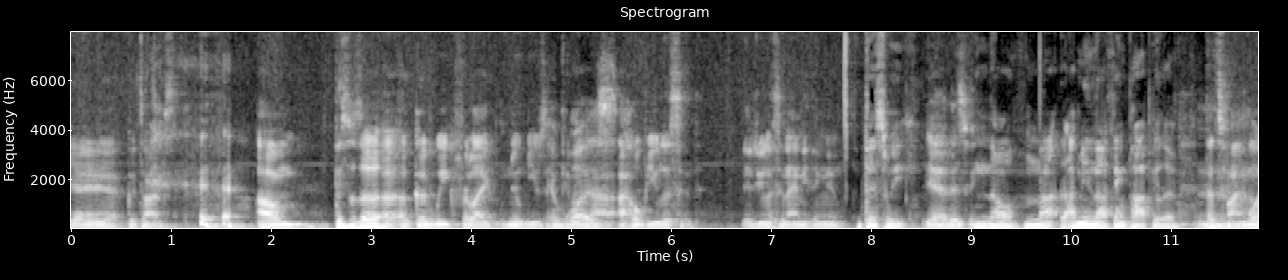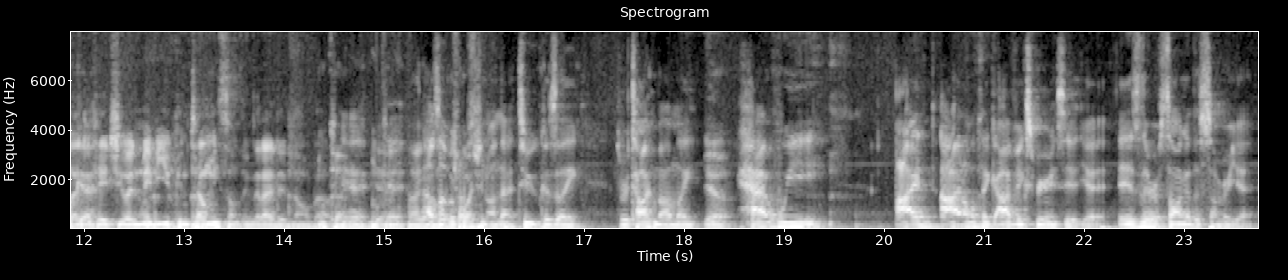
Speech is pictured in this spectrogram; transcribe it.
Yeah, yeah, yeah. Good times. um, this was a, a- a good week for like new music. It was. uh, I hope you listened. Did you listen to anything new? This week. yeah, this week. No, not. I mean, nothing popular. That's fine. We'll okay. educate you, and maybe you can tell me something that I didn't know about. Okay. Yeah, Okay. yeah. I I, also have a question you. on that too, because like as we're talking about, I'm like, Yeah. have we? I I don't think I've experienced it yet. Is there a song of the summer yet?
